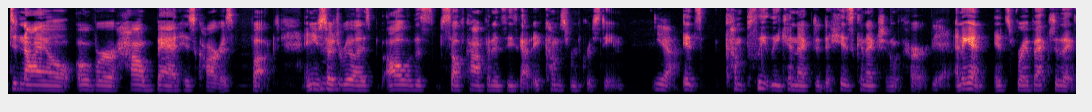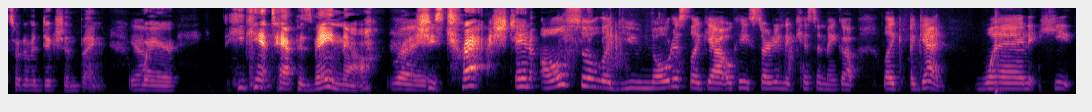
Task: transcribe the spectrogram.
denial over how bad his car is fucked and you start to realize all of this self-confidence he's got it comes from christine Yeah. It's completely connected to his connection with her. Yeah. And again, it's right back to that sort of addiction thing Yeah. where he can't tap his vein now. Right. She's trashed. And also, like you notice, like yeah, okay, he's starting to kiss and make up. Like again, when he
